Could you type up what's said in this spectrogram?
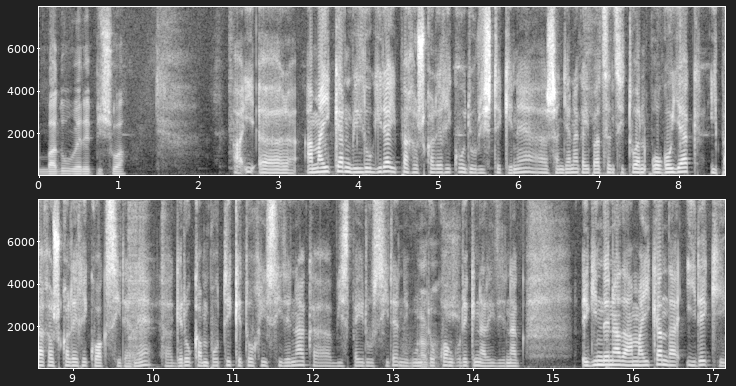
badu bere pisua? Ha, i, uh, amaikan bildu gira Ipar Euskal Herriko juristekin, eh? Sandianak aipatzen zituen ogoiak Ipar Euskal Herrikoak ziren, eh? Uh, gero kanpotik etorri zirenak, uh, bizpairu ziren, egun erokoan gurekin ari direnak. Egin dena da amaikan da ireki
